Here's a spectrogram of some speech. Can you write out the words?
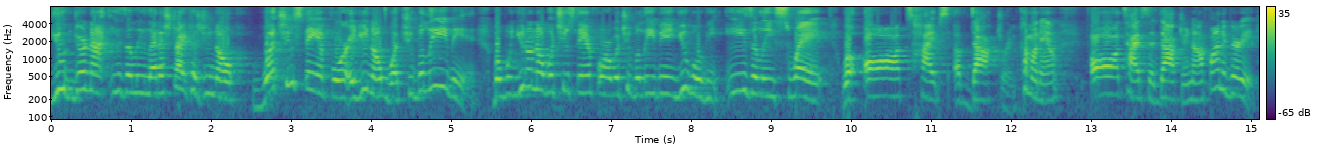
you you're not easily led astray because you know what you stand for and you know what you believe in. But when you don't know what you stand for or what you believe in, you will be easily swayed with all types of doctrine. Come on now. All types of doctrine. Now I find it very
